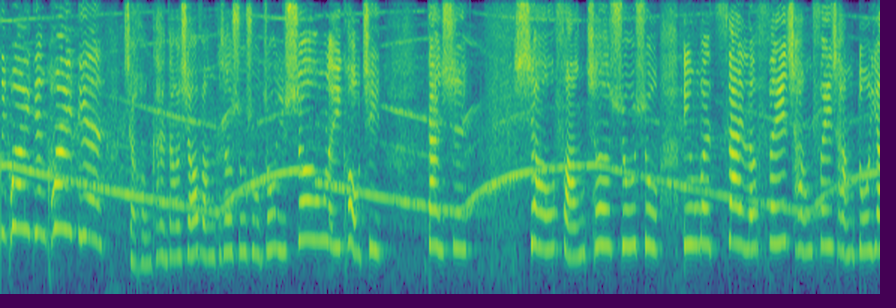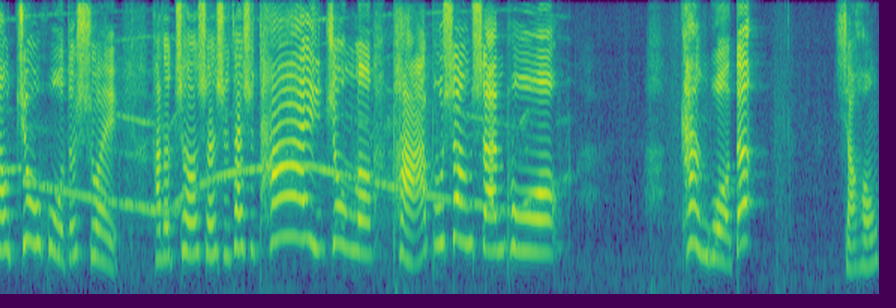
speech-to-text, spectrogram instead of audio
你快一点，快一点！小红看到消防车叔叔，终于松了一口气。但是，消防车叔叔因为载了非常非常多要救火的水，他的车身实在是太重了，爬不上山坡。看我的！小红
